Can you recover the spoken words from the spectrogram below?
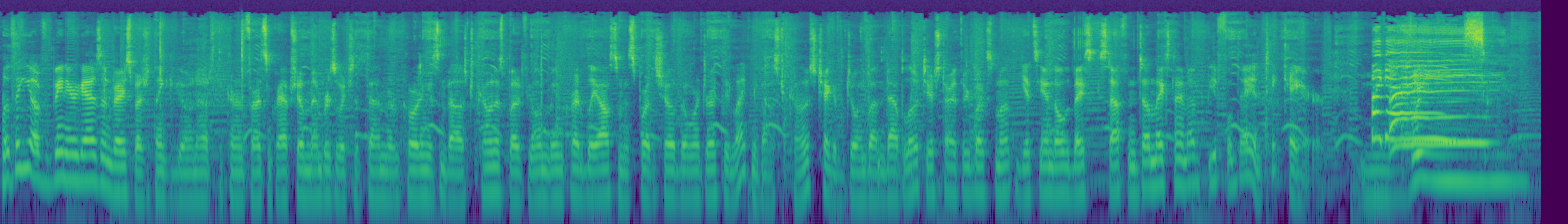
Well, thank you all for being here, guys, and very special thank you going out to the current Farts and Craps Show members, which at the time of recording is Valis Draconis. But if you want to be incredibly awesome and support the show a bit more directly, like Valis Draconis, check out the join button down below. Tier star three bucks a month gets you into all the basic stuff. Until next time, have a beautiful day and take care. Bye guys.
